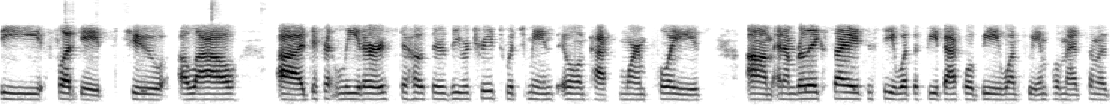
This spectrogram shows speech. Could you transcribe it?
the floodgates to allow uh, different leaders to host their Z retreats, which means it will impact more employees. Um, and I'm really excited to see what the feedback will be once we implement some of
